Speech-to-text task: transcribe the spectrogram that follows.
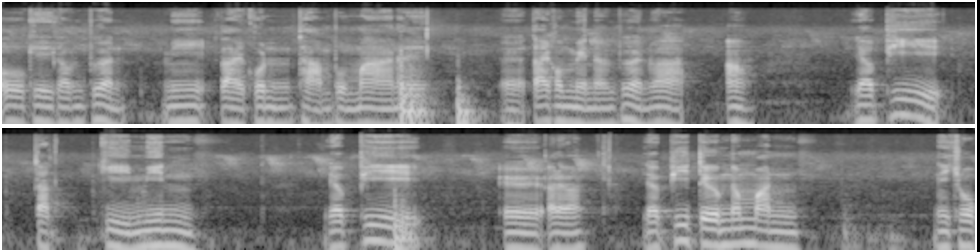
โอเคครับเพื่อนๆ มีหลายคนถามผมมาในใต้คอมเมนต์นะเพื่อนว่า เอ้า แล้วพี่ตัดกี่มิล แล้วพี่เอ่ออะไรวะ แล้วพี่เติมน้ำมันในโชค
